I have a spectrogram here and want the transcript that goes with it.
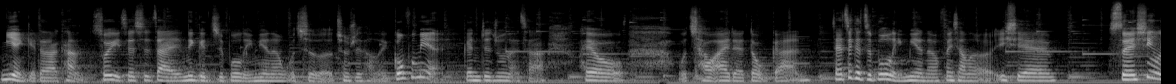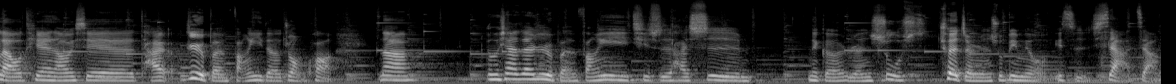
面给大家看。所以这次在那个直播里面呢，我吃了春水堂的功夫面跟珍珠奶茶，还有我超爱的豆干。在这个直播里面呢，分享了一些随性聊天，然后一些台日本防疫的状况。那因为现在在日本防疫其实还是。那个人数确诊人数并没有一直下降，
